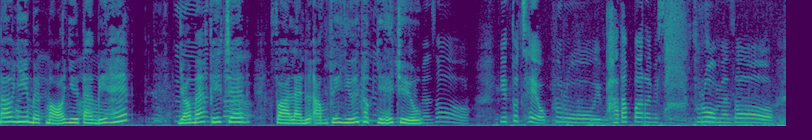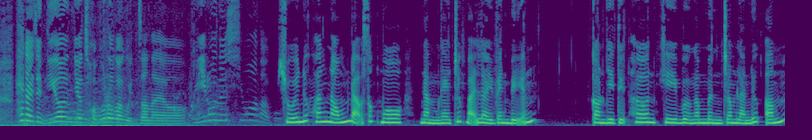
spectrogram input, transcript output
bao nhiêu mệt mỏi như tan biến hết Gió mát phía trên và làn nước ẩm phía dưới thật dễ chịu. 이게 또 제 옆으로 바닷바람이 싹 불어오면서 해가 이제 뉘엿뉘엿 저물어가고 있잖아요. 위로는 시원하고. Suối nước khoáng nóng đảo Sóc Mô nằm ngay trước bãi lầy ven biển. Còn gì tuyệt hơn khi vừa ngâm mình trong làn nước ấm,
